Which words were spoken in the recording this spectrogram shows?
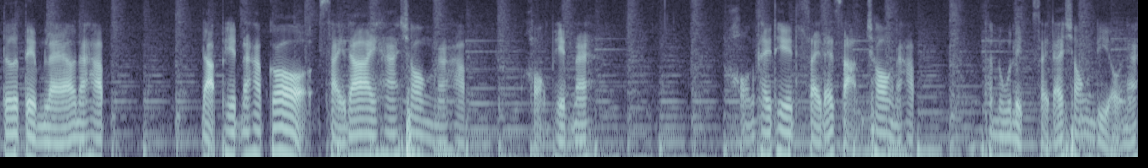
เตอร์เต็มแล้วนะครับ ดาบเพชรนะครับก็ใส่ได้ 5 ช่องนะครับ ของเพชรนะ ของไทเทนใส่ได้ 3 ช่องนะครับ ธนูเหล็กใส่ได้ช่องเดียวนะ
